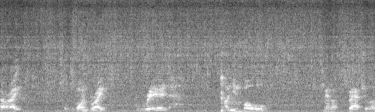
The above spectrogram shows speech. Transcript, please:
All right. One bright red onion bowl and a spatula.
